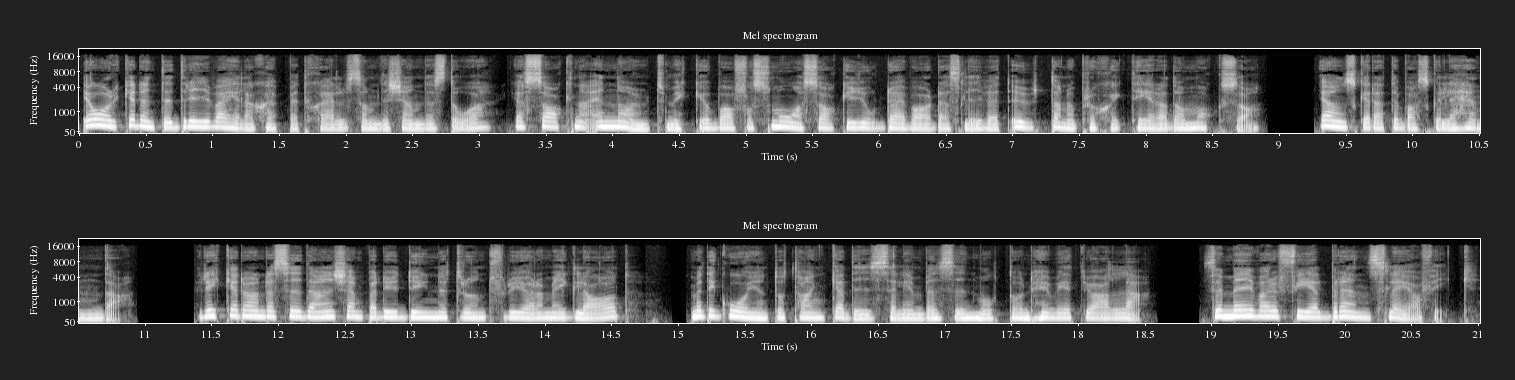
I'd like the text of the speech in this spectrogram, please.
Jag orkade inte driva hela skeppet själv som det kändes då. Jag saknade enormt mycket och bara få små saker gjorda i vardagslivet utan att projektera dem också. Jag önskade att det bara skulle hända. Rickard å andra sidan kämpade ju dygnet runt för att göra mig glad. Men det går ju inte att tanka diesel i en bensinmotor, det vet ju alla. För mig var det fel bränsle jag fick.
